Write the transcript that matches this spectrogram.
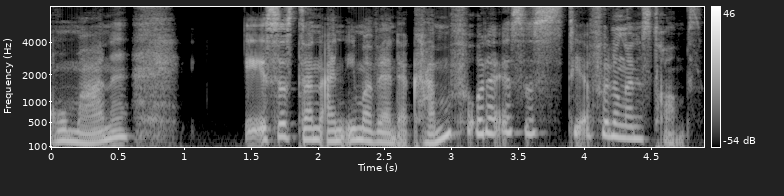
Romane. Ist es dann ein immerwährender Kampf oder ist es die Erfüllung eines Traums?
